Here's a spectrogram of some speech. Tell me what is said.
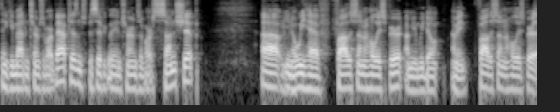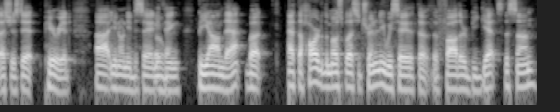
thinking about in terms of our baptism, specifically in terms of our sonship. Uh, You know, we have Father, Son, and Holy Spirit. I mean, we don't. I mean, Father, Son, and Holy Spirit. That's just it. Period. Uh, you don't need to say anything beyond that. But at the heart of the most blessed Trinity, we say that the the Father begets the Son,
